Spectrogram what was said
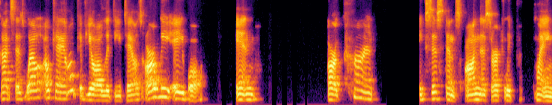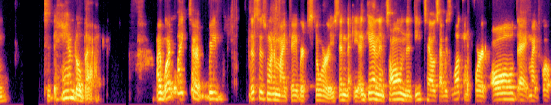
God says, Well, okay, I'll give you all the details. Are we able in our current existence on this earthly plane to handle that? I would like to read. This is one of my favorite stories. And again, it's all in the details. I was looking for it all day, my book,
